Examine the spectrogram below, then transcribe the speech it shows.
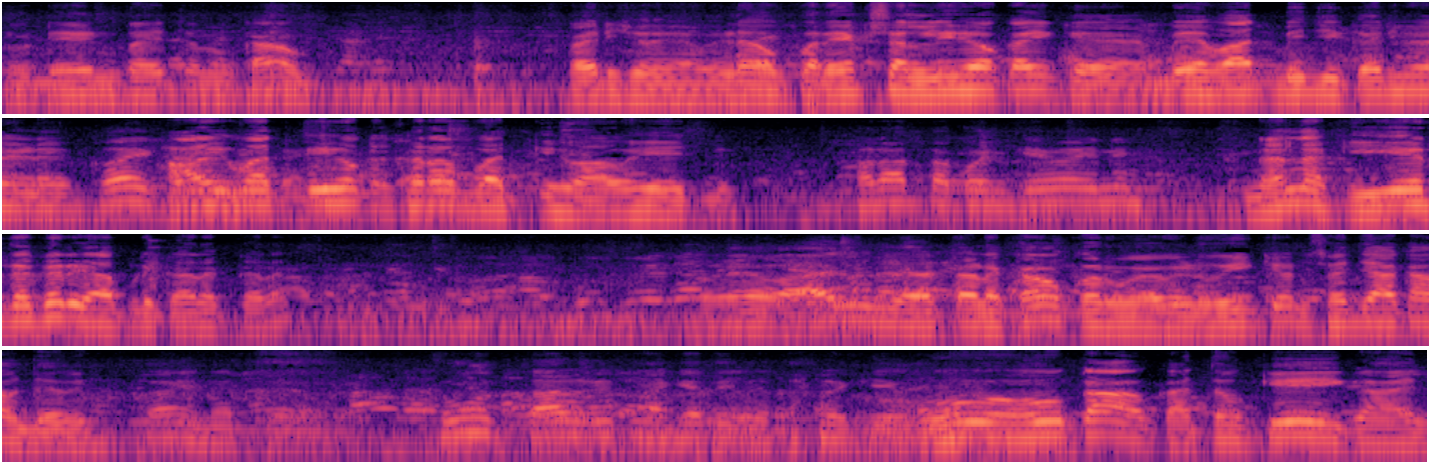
તો ડેનભાઈ તમે કામ કર્યો એમ. એના ઉપર એક્શન લીધો કઈ કે બે વાત બીજી કર્યો એને? કઈ સારી વાત કહ્યો કે ખરાબ વાત કહ્યો આવે એટલી. ખરાબ તો કોઈને કહેવાય નહીં. ના ના કીએ તો કરી આપણી કારક કારક. અટાણે કામ કરવું હવે એ કયો ને સજા કામ દેવી? કઈ નથી. તું તારી રીતના કહેતી છે તારે કેવું? હું હું કામ કા? તું કે કાલ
